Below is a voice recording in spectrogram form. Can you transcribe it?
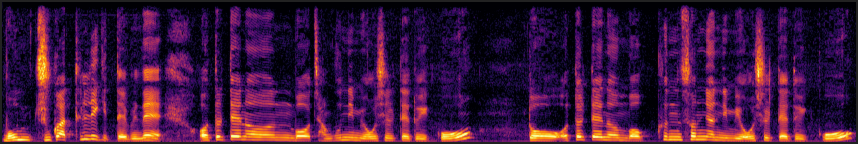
몸 주가 틀리기 때문에 어떨 때는 뭐 장군님이 오실 때도 있고 또 어떨 때는 뭐 큰 선녀님이 오실 때도 있고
